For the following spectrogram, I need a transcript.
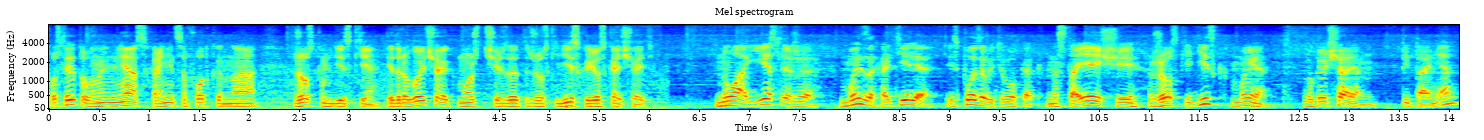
После этого у меня сохранится фотка на жестком диске, и другой человек может через этот жесткий диск ее скачать. Ну а если же мы захотели использовать его как настоящий жесткий диск, мы выключаем питание,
